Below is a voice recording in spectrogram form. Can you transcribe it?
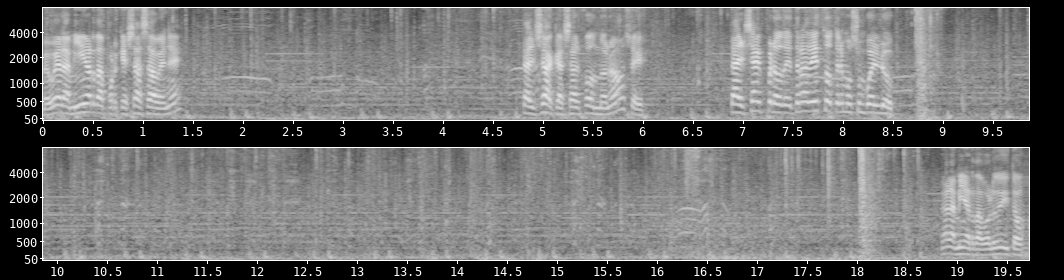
Me voy a la mierda porque ya saben, ¿eh? Está el Jack allá al fondo, ¿no? Sí. Está el Jack, pero detrás de esto tenemos un buen loop. No la mierda, boludito.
